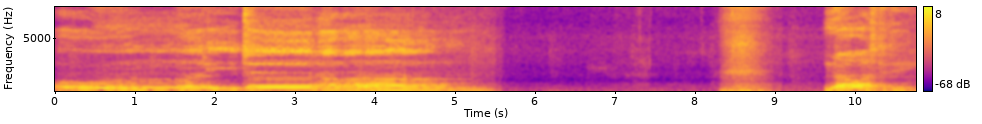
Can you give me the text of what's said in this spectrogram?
ओम नवा स्थिति।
